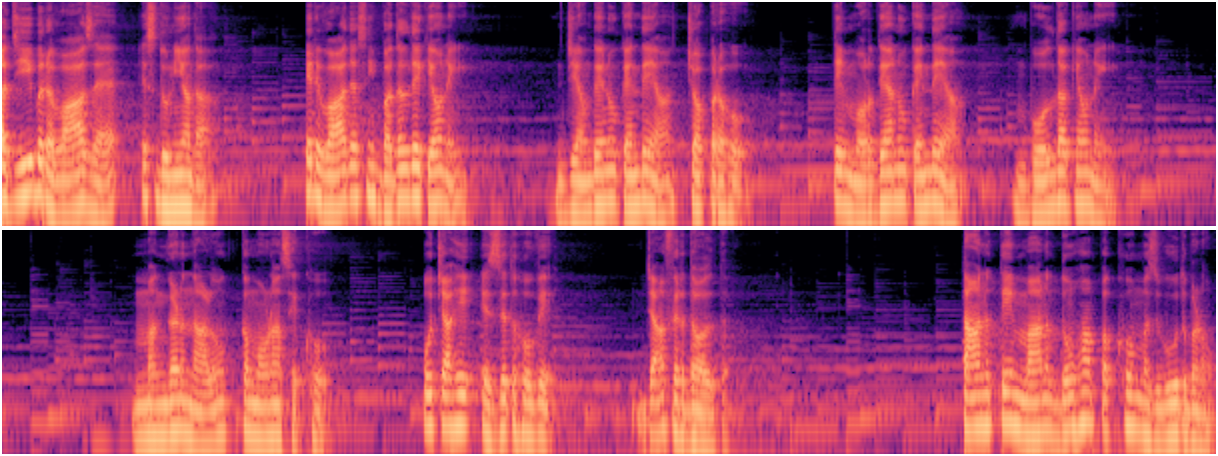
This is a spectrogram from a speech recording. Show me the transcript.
ਅਜੀਬ ਰਿਵਾਜ ਹੈ ਇਸ ਦੁਨੀਆ ਦਾ। ਇਹ ਰਿਵਾਜ ਅਸੀਂ ਬਦਲਦੇ ਕਿਉਂ ਨਹੀਂ? ਜਿਉਂਦੇ ਨੂੰ ਕਹਿੰਦੇ ਆ ਚੁੱਪ ਰਹੋ। ਤੇ ਮੁਰਦਿਆਂ ਨੂੰ ਕਹਿੰਦੇ ਆ ਬੋਲਦਾ ਕਿਉਂ ਨਹੀਂ? ਮੰਗਣ ਨਾਲੋਂ ਕਮਾਉਣਾ ਸਿੱਖੋ। ਉਹ ਚਾਹੇ ਇੱਜ਼ਤ ਹੋਵੇ ਜਾਂ ਫਿਰ ਦੌਲਤ। ਤਨ ਤੇ ਮਨ ਦੋਹਾਂ ਪੱਖੋਂ ਮਜ਼ਬੂਤ ਬਣੋ।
